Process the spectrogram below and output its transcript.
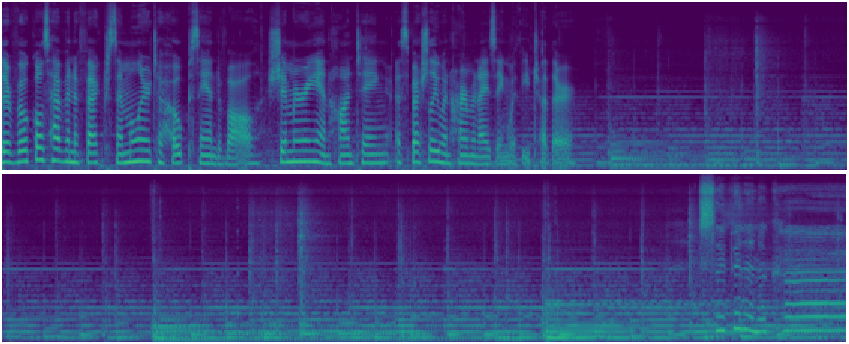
Their vocals have an effect similar to Hope Sandoval, shimmery and haunting, especially when harmonizing with each other. Sleeping in a car,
